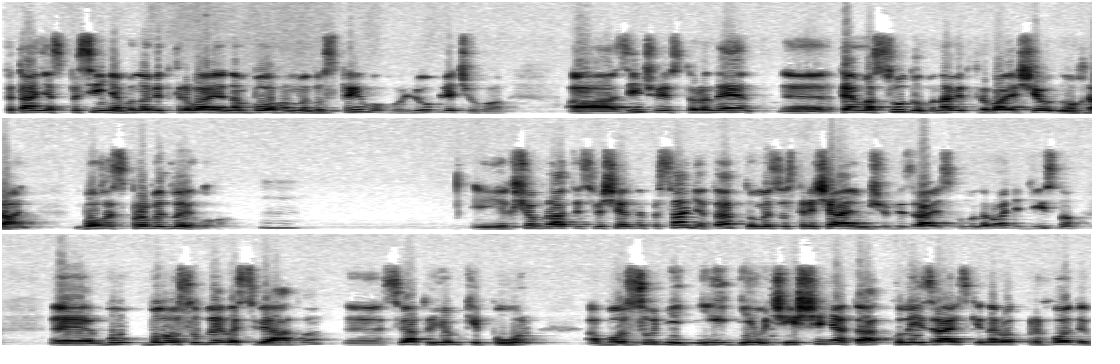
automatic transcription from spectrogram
питання спасіння воно відкриває нам Бога милостивого, люблячого. А з іншої сторони, тема суду вона відкриває ще одну грань Бога справедливого. І якщо брати священне писання, так, то ми зустрічаємо, що в ізраїльському народі дійсно було особливе свято, свято Йом-Кіпур, або судні дні, дні очищення, так, коли ізраїльський народ приходив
